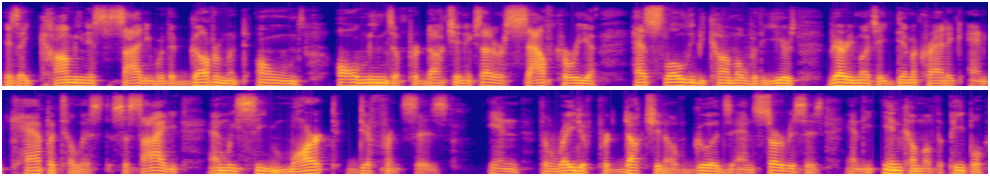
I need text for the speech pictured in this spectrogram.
is a communist society where the government owns all means of production, etc. South Korea has slowly become over the years very much a democratic and capitalist society. And we see marked differences in the rate of production of goods and services and the income of the people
